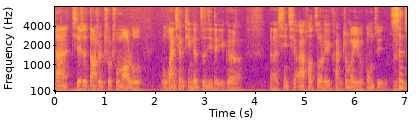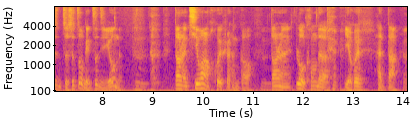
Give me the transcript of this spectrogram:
但其实当时初出茅庐，我完全凭着自己的一个。呃，兴趣爱好做了一款这么一个工具，甚至只是做给自己用的，嗯。当然期望会是很高，当然落空的也会很大，嗯。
